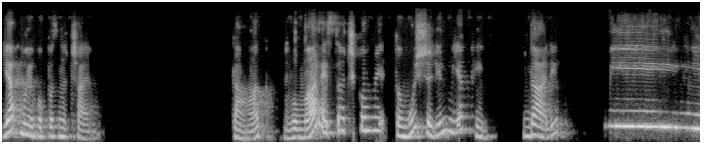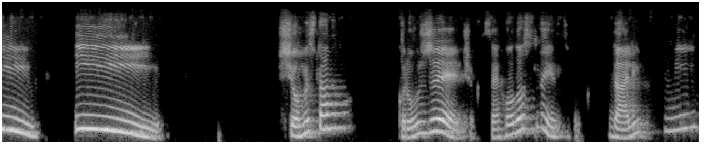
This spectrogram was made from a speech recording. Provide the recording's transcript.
Як ми його позначаємо? Так, двома рисочками, тому що він м'який. Далі. Мі. І. Що ми ставимо? Кружечок. Це голосний звук. Далі. Мі.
